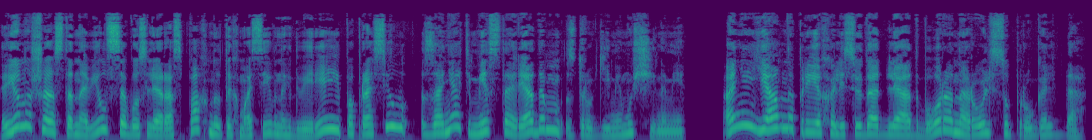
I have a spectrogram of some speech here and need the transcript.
Юноша остановился возле распахнутых массивных дверей и попросил занять место рядом с другими мужчинами. Они явно приехали сюда для отбора на роль супруга льда.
